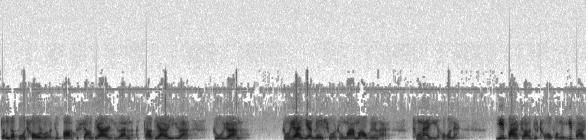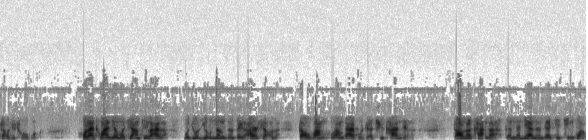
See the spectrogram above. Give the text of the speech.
等他不抽了，就抱他上第二医院了。到第二医院住院了，住院也没说出嘛毛病来。从那以后呢，一发烧就抽风，一发烧就抽风。后来突然间我想起来了，我就又弄着这个二小子到王王大夫这去看去了。到那看看，跟他念念这些情况，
